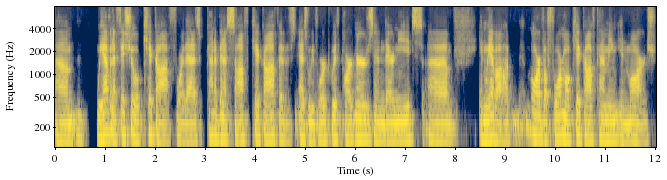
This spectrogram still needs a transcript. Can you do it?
Um, we have an official kickoff for that. It's kind of been a soft kickoff as, as we've worked with partners and their needs. Um, and we have a more of a formal kickoff coming in March.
